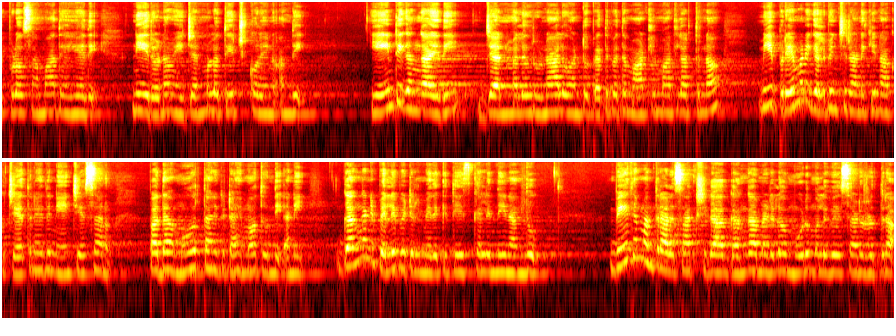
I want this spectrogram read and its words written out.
ఎప్పుడో సమాధి అయ్యేది. నీ రుణం ఈ జన్మలో తీర్చుకోలేను అంది. ఏంటి గంగా ఇది? జన్మలు రుణాలు అంటూ పెద్ద పెద్ద మాటలు మాట్లాడుతున్నావు మీ ప్రేమని గెలిపించడానికి నాకు చేతనేది నేను చేశాను. పద ముహూర్తానికి టైం అవుతుంది అని గంగని పెళ్ళిపీటల మీదకి తీసుకెళ్ళింది నందు. వేద మంత్రాల సాక్షిగా గంగా మెడలో మూడు ముళ్ళు వేశాడు రుద్ర.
